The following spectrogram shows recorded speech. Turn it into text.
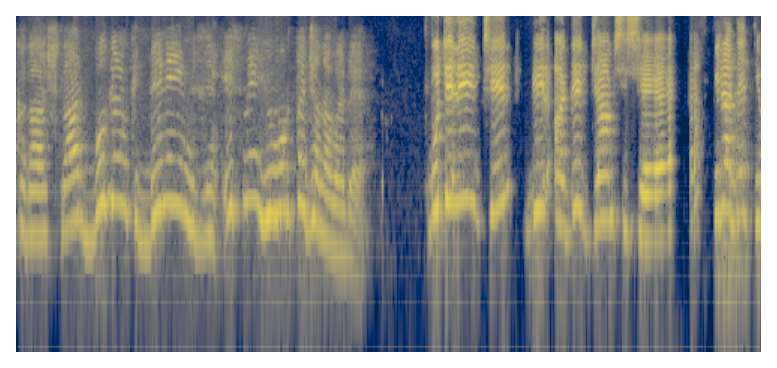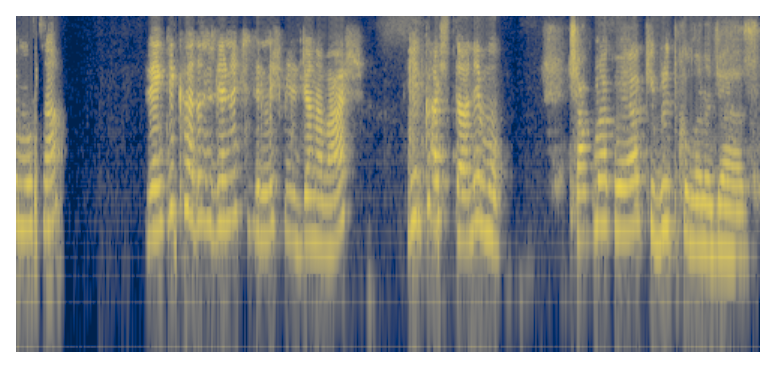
Arkadaşlar. Bugünkü deneyimizin ismi yumurta canavarı. Bu deney için bir adet cam şişe, Bir adet yumurta, renkli kağıdın üzerine çizilmiş bir canavar, birkaç tane mum. Çakmak veya kibrit kullanacağız.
